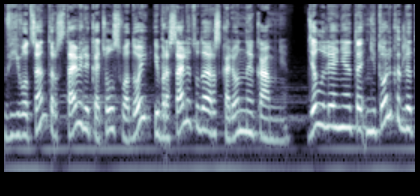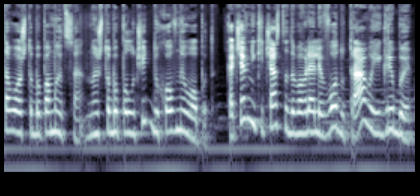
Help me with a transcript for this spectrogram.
В его центр ставили котел с водой и бросали туда раскаленные камни. Делали они это не только для того, чтобы помыться, но и чтобы получить духовный опыт. Кочевники часто добавляли в воду травы и грибы,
